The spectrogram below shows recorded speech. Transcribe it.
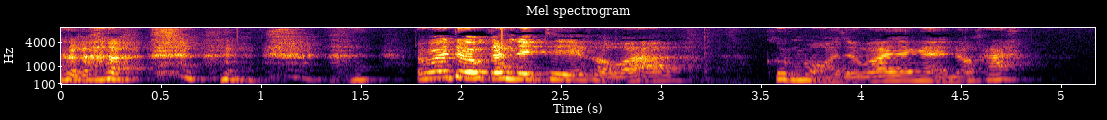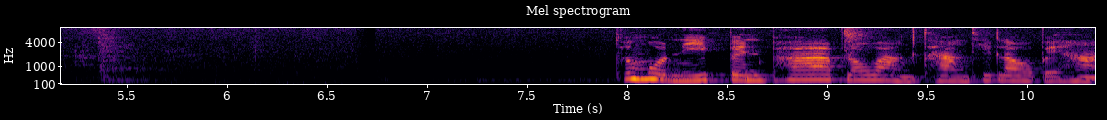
นะคะเราไปดูกันอีกทีค่ะว่า คุณหมอจะว่ายังไงเนาะคะ ทั้งหมดนี้เป็นภาพระหว่างทางที่เราไปหา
